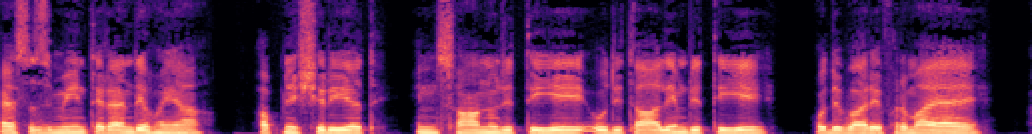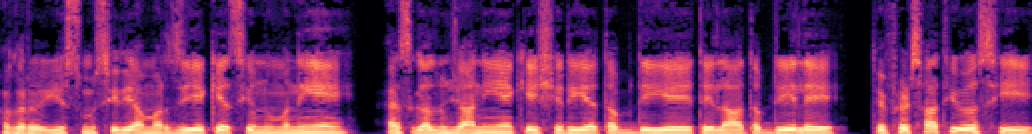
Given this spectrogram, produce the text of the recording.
ਇਸ ਜ਼ਮੀਨ ਤੇ ਰਹਿੰਦੇ ਹੋਇਆਂ ਆਪਣੀ ਸ਼ਰੀਅਤ ਇਨਸਾਨ ਨੂੰ ਦਿੱਤੀ ਏ ਉਹਦੀ تعلیم ਦਿੱਤੀ ਏ ਉਹਦੇ ਬਾਰੇ ਫਰਮਾਇਆ ਹੈ ਅਗਰ ਯਿਸੂ ਮਸੀਹ ਦੀ ਮਰਜ਼ੀ ਹੈ ਕਿ ਅਸੀਂ ਉਹਨੂੰ ਮੰਨੀਏ ਇਸ ਗੱਲ ਨੂੰ ਜਾਣੀਏ ਕਿ ਸ਼ਰੀਅਤ ਅਬਦੀ ਏ ਤੇ ਲਾ ਤਬਦੀਲ ਏ ਤੇ ਫਿਰ ਸਾਥੀਓ ਅਸੀਂ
